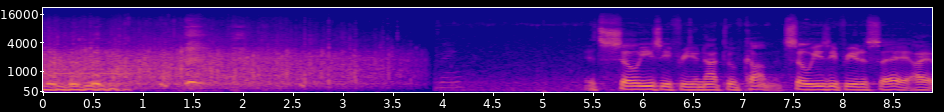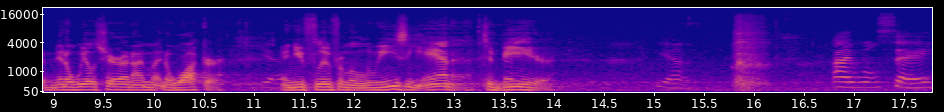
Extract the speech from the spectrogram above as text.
It's so easy for you not to have come. It's so easy for you to say, I'm in a wheelchair and I'm in a walker. Yeah. And you flew from Louisiana to be here. I will say,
